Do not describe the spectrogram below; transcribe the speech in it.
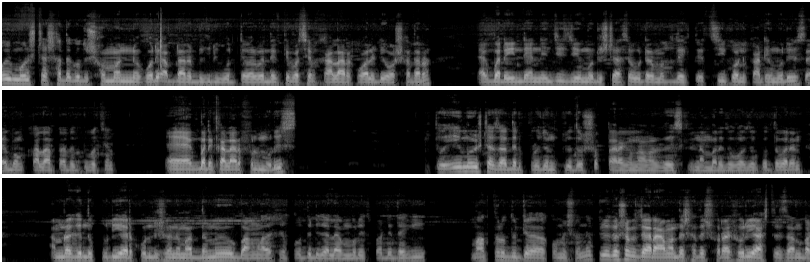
ওই মরিচটার সাথে কিন্তু সমন্বয় করে আপনারা বিক্রি করতে পারবেন। দেখতে পাচ্ছেন কালার কোয়ালিটি অসাধারণ। একবারে ইন্ডিয়ান ইঞ্চি যে মরিচটা আছে, ওটার মধ্যে দেখতে চিকন কাঠি মরিচ এবং কালারটা দেখতে পাচ্ছেন একবারে কালারফুল মরিচ। তো এই মরিচটা যাদের প্রয়োজন, প্রিয় দর্শক, তারা কিন্তু আমাদের স্ক্রিন নাম্বারে যোগাযোগ করতে পারেন। আমরা কিন্তু কুরিয়ার কন্ডিশনের মাধ্যমেও বাংলাদেশের প্রতিটি জেলায় মরিচ পাঠিয়ে থাকি, মাত্র দু টাকা কমিশনে প্রিয় দর্শক, যারা আমাদের সাথে সরাসরি আসতে চান বা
